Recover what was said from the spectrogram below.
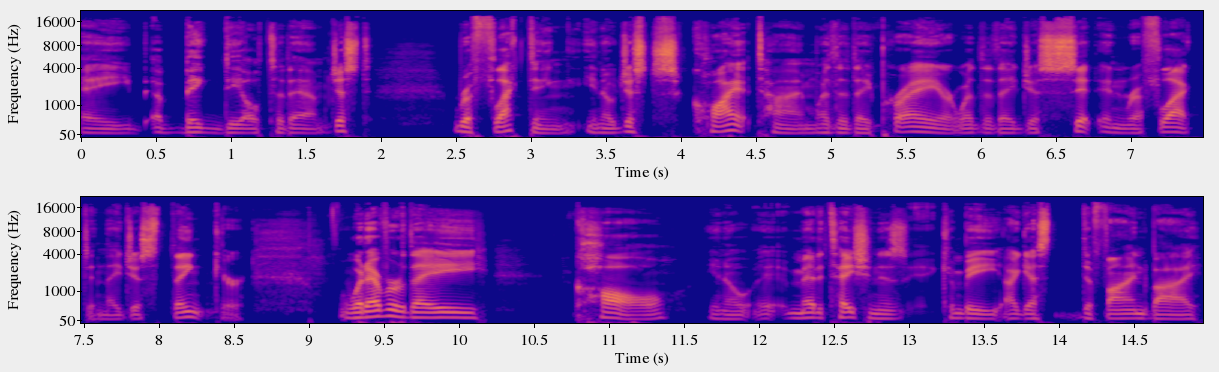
a, a big deal to them. Just reflecting, you know, just quiet time, whether they pray or whether they just sit and reflect and they just think or whatever they call, you know, eh, meditation is can be, I guess, defined by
